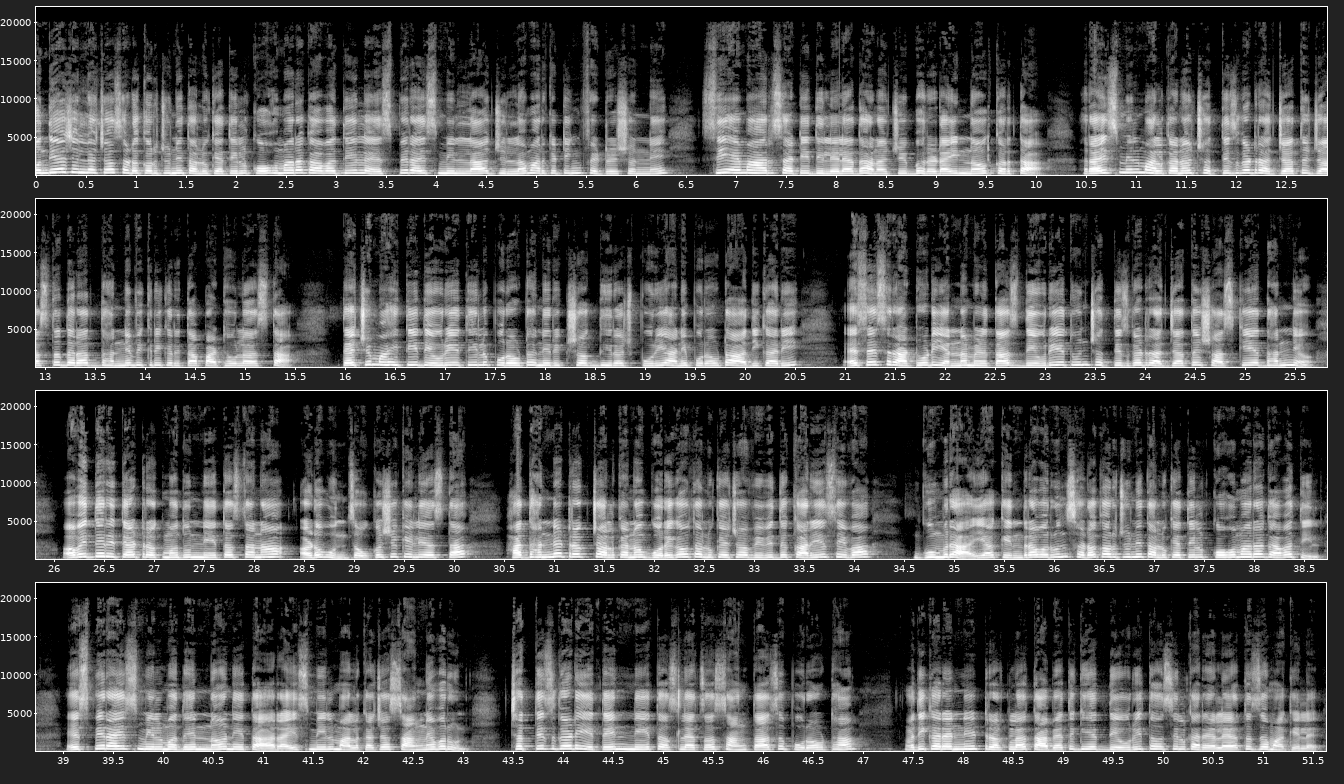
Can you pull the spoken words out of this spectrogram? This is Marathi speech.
गोंदिया जिल्ह्याच्या सडकर्जुनी तालुक्यातील कोहमारा गावातील एस पी राईस मिलला जिल्हा मार्केटिंग फेडरेशनने सी एम आरसाठी दिलेल्या धानाची भरडाई न करता राईस मिल मालकानं छत्तीसगड राज्यात जास्त दरात धान्य विक्रीकरिता पाठवलं असता त्याची माहिती देवरी येथील पुरवठा निरीक्षक धीरज पुरी आणि पुरवठा अधिकारी एस एस राठोड यांना मिळताच देवरी येथून छत्तीसगड राज्यात शासकीय धान्य अवैधरित्या ट्रकमधून नेत असताना अडवून चौकशी केली असता हा धान्य ट्रक चालकानं गोरेगाव तालुक्याच्या विविध कार्यसेवा गुमरा या केंद्रावरून सडक अर्जुनी तालुक्यातील कोहमारा गावातील एस पी राईस मिलमध्ये न नेता राईस मिल मालकाच्या सांगण्यावरून छत्तीसगड येथे नेत असल्याचं सांगताच पुरवठा अधिकाऱ्यांनी ट्रकला ताब्यात घेत देवरी तहसील कार्यालयात जमा केलंय.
